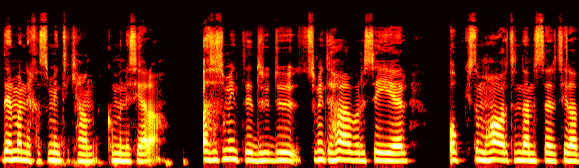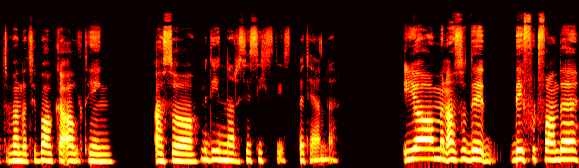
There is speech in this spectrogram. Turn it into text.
Det är en människa som inte kan kommunicera. Alltså som inte, du, du, som inte hör vad du säger och som har tendenser till att vända tillbaka allting. Alltså, Men det är narcissistiskt beteende. ja, men alltså det, det är fortfarande...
